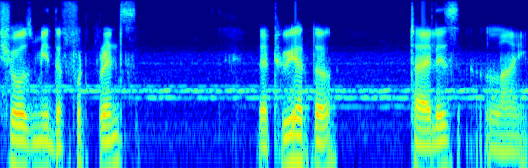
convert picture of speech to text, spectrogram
shows me the footprints that where the tile is lying.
